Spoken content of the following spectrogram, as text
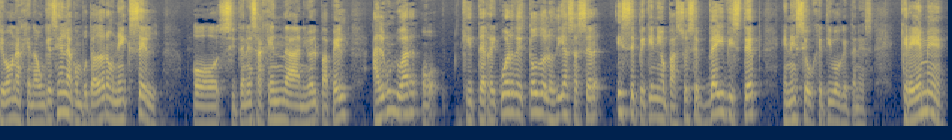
Lleva una agenda, aunque sea en la computadora, un Excel, o si tenés agenda a nivel papel, algún lugar o que te recuerde todos los días hacer ese pequeño paso, ese baby step en ese objetivo que tenés. Créeme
